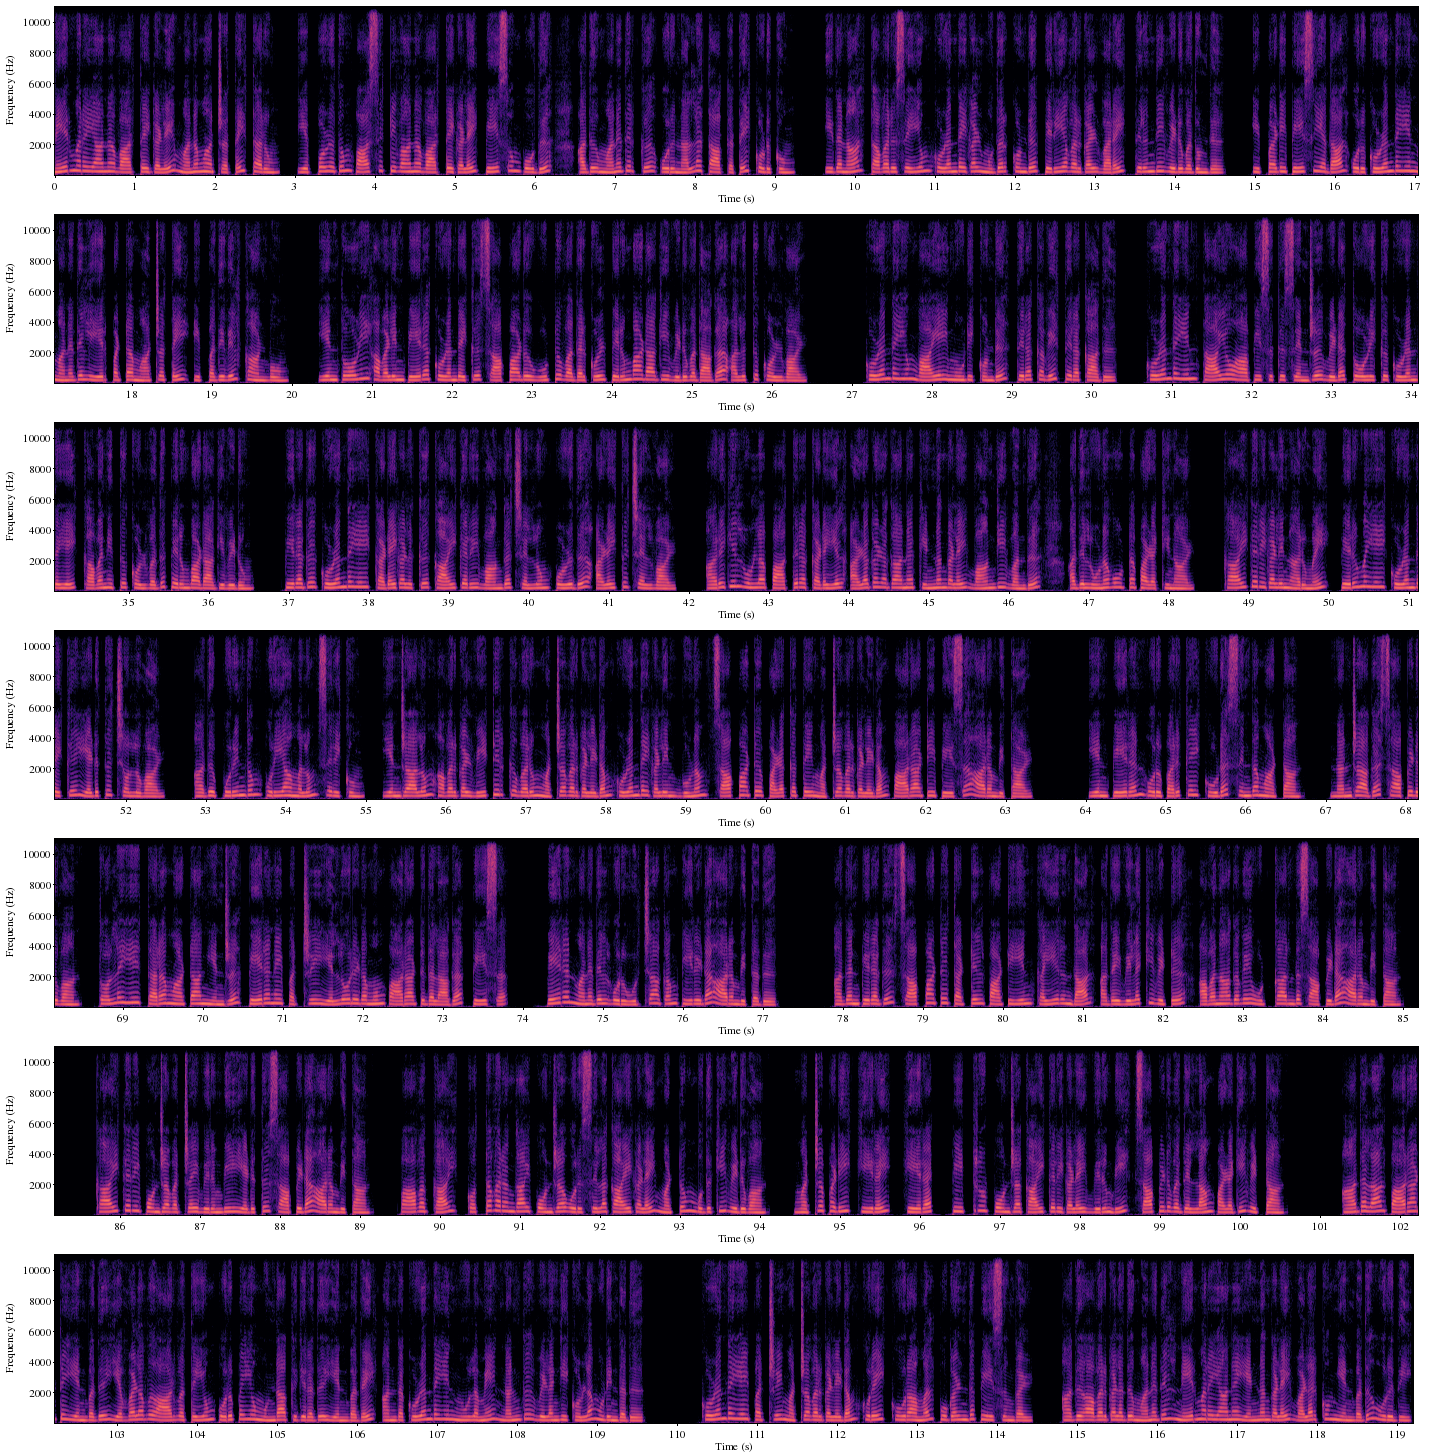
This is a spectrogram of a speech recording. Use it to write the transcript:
நேர்மறையான வார்த்தைகளே மனமாற்றத்தை தரும். எப்பொழுதும் பாசிட்டிவான வார்த்தைகளை பேசும்போது அது மனதிற்கு ஒரு நல்ல தாக்கத்தை கொடுக்கும். இதனால் தவறு செய்யும் குழந்தைகள் முதற்கொண்டு பெரியவர்கள் வரை திருந்தி விடுவதுண்டு. இப்படி பேசியதால் ஒரு குழந்தையின் மனதில் ஏற்பட்ட மாற்றத்தை இப்பதிவில் காண்போம். என் தோழி அவளின் பேர குழந்தைக்கு சாப்பாடு ஊட்டுவதற்குள் பெரும்பாடாகி விடுவதாக அழுத்து கொள்வாள். குழந்தையும் வாயை மூடிக்கொண்டு திறக்கவே திறக்காது. குழந்தையின் தாயோ ஆபீஸுக்கு சென்று விட தோழிக்கு குழந்தையை கவனித்துக் கொள்வது பெரும்பாடாகிவிடும். பிறகு குழந்தையை கடைகளுக்கு காய்கறி வாங்கச் செல்லும் பொழுது அழைத்துச் செல்வாள். அருகில் உள்ள பாத்திரக் கடையில் அழகழகான கிண்ணங்களை வாங்கி வந்து அதில் உணவூட்ட பழக்கினாள். காய்கறிகளின் அருமை பெருமையை குழந்தைக்கு எடுத்துச் சொல்லுவாள். அது புரிந்தும் புரியாமலும் சிரிக்கும். என்றாலும் அவர்கள் வீட்டிற்கு வரும் மற்றவர்களிடம் குழந்தைகளின் குணம் சாப்பாட்டு பழக்கத்தை மற்றவர்களிடம் பாராட்டி பேச ஆரம்பித்தாள். என் பேரன் ஒரு பருக்கை கூட சிந்தமாட்டான். நன்றாக சாப்பிடுவான். தொல்லையே தரமாட்டான் என்று பேரனை பற்றி எல்லோரிடமும் பாராட்டுதலாக பேச பேரன் மனதில் ஒரு உற்சாகம் பீரிட ஆரம்பித்தது. அதன் பிறகு சாப்பாட்டு தட்டில் பாட்டியின் கையிருந்தால் அதை விலக்கிவிட்டு அவனாகவே உட்கார்ந்து சாப்பிட ஆரம்பித்தான். காய்கறி போன்றவற்றை விரும்பி எடுத்து சாப்பிட ஆரம்பித்தான். பாவக்காய் கொத்தவரங்காய் போன்ற ஒரு சில காய்களை மட்டும் ஒதுக்கி விடுவான். மற்றபடி கீரை கேரட் பீட்ரூட் போன்ற காய்கறிகளை விரும்பி சாப்பிடுவதெல்லாம் பழகி விட்டான். ஆதலால் பாராட்டு என்பது எவ்வளவு ஆர்வத்தையும் பொறுப்பையும் உண்டாக்குகிறது என்பதை அந்த குழந்தையின் மூலமே நன்கு விளங்கிக் கொள்ள முடிந்தது. குழந்தையை பற்றி மற்றவர்களிடம் குறை கூறாமல் புகழ்ந்து பேசுங்கள். அது அவர்களது மனதில் நேர்மறையான எண்ணங்களை வளர்க்கும் என்பது உறுதி.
